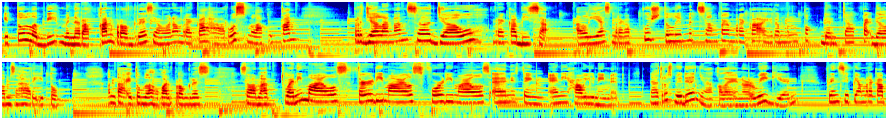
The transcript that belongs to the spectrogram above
itu lebih menerapkan progres yang mana mereka harus melakukan perjalanan sejauh mereka bisa alias mereka push the limit sampai mereka akhirnya mentok dan capek dalam sehari itu. Entah itu melakukan progres selama 20 miles, 30 miles, 40 miles, anything, anyhow you name it. Nah, terus bedanya kalau yang Norwegian, prinsip yang mereka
